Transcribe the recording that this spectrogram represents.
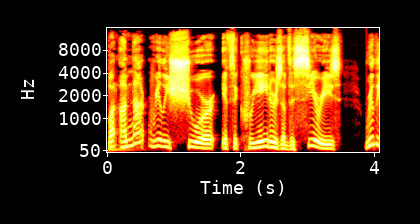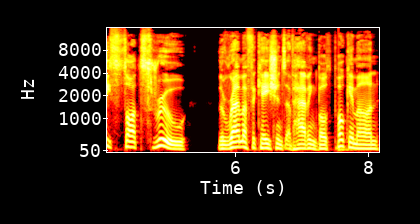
But I'm not really sure if the creators of the series really thought through the ramifications of having both Pokemon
